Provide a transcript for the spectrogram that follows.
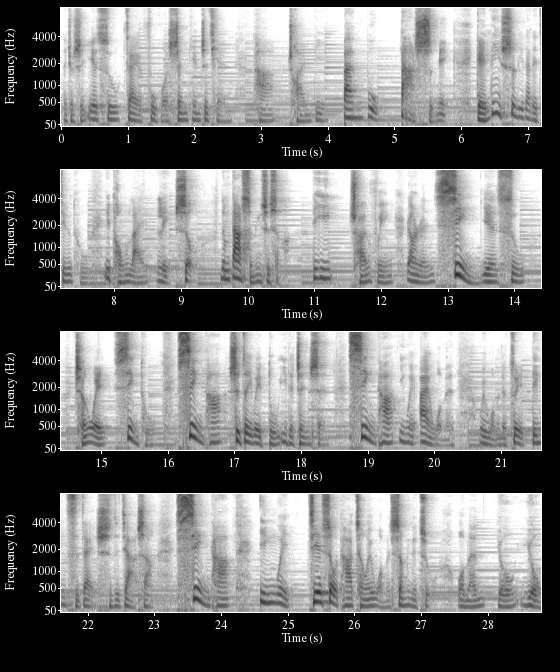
那就是耶稣在复活升天之前，他传递颁布大使命，给历世历代的基督徒一同来领受。那么大使命是什么？第一，传福音，让人信耶稣。成为信徒，信他是这一位独一的真神，信他因为爱我们，为我们的罪钉死在十字架上，信他因为接受他成为我们生命的主，我们有永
